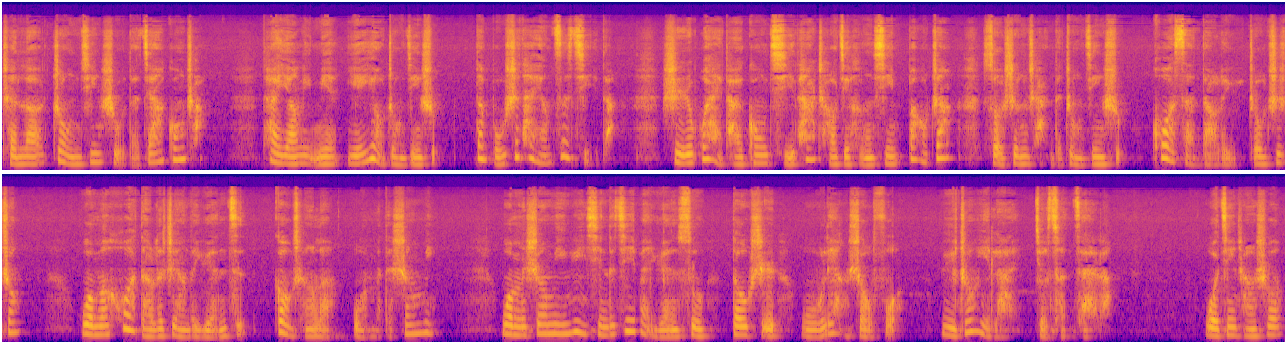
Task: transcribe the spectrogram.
成了重金属的加工厂。太阳里面也有重金属，但不是太阳自己的，是外太空其他超级恒星爆炸所生产的重金属，扩散到了宇宙之中。我们获得了这样的原子，构成了我们的生命。我们生命运行的基本元素。都是无量寿佛，宇宙以来就存在了。我经常说，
